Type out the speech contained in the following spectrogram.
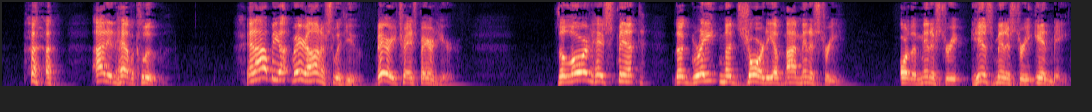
I didn't have a clue. And I'll be very honest with you, very transparent here. The Lord has spent the great majority of my ministry or the ministry, his ministry in me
